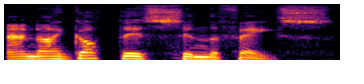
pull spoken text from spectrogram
And I got this in the face.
